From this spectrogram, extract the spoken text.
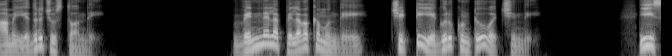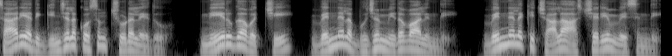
ఆమె ఎదురుచూస్తోంది. వెన్నెల పిలవకముందే చిట్టి ఎగురుకుంటూ వచ్చింది. ఈసారి అది గింజల కోసం చూడలేదు. నేరుగా వచ్చి వెన్నెల భుజం మీద వాలింది. వెన్నెలకి చాలా ఆశ్చర్యం వేసింది.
